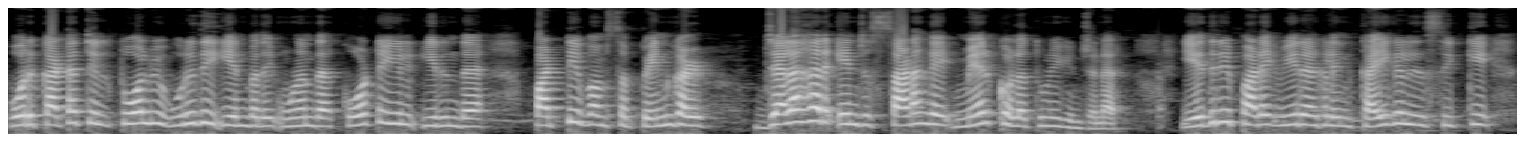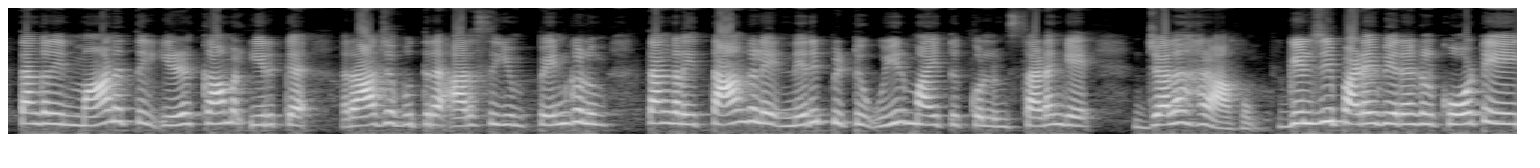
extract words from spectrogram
ஒரு கட்டத்தில் தோல்வி உறுதி என்பதை உணர்ந்த கோட்டையில் இருந்த பட்டி வம்ச பெண்கள் ஜலஹர் என்ற சடங்கை மேற்கொள்ள துணிகின்றனர். எதிரி படை வீரர்களின் கைகளில் சிக்கி தங்களின் மானத்தை இழக்காமல் இருக்க ராஜபுத்திர அரசியும் பெண்களும் தங்களை தாங்களே நெருப்பிட்டு உயிர் மாய்த்துக் கொள்ளும் சடங்கே ஜலஹர் ஆகும் கில்ஜி படை வீரர்கள் கோட்டையை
